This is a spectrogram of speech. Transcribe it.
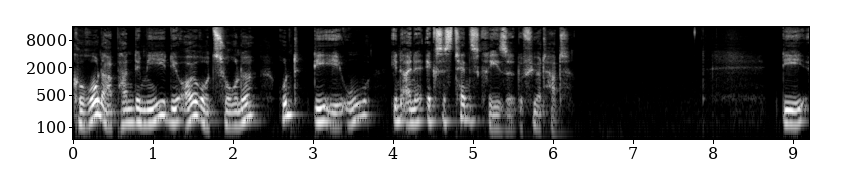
Corona-Pandemie die Eurozone und die EU in eine Existenzkrise geführt hat. Die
